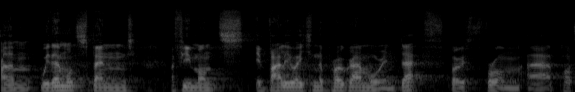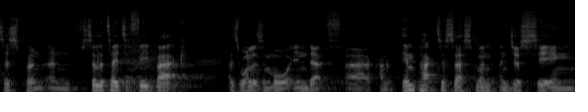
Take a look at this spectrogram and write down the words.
Um, we then want to spend a few months evaluating the program more in depth, both from uh, participant and facilitator feedback, as well as a more in depth uh, kind of impact assessment and just seeing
